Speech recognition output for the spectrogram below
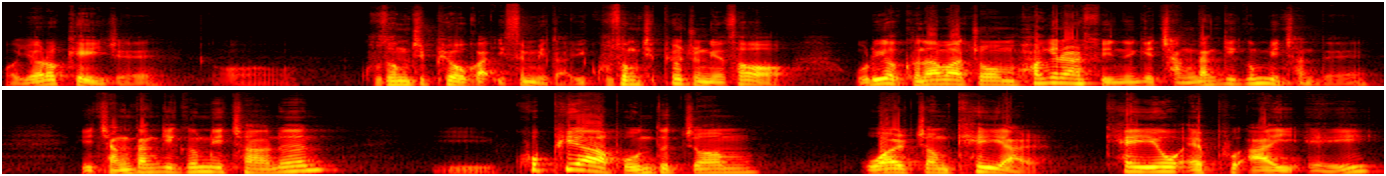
어, 이렇게 이제 어, 구성 지표가 있습니다. 이 구성 지표 중에서 우리가 그나마 좀 확인할 수 있는 게 장단기 금리 차인데 이 장단기 금리 차는 이 코피아 본드.or.kr KOFIA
